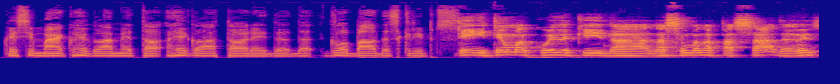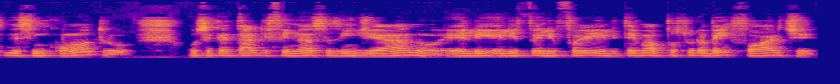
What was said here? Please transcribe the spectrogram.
com esse marco regulatório aí do, da, global das criptos. Tem, e tem uma coisa que na, na semana passada, antes desse encontro, o secretário de Finanças indiano, ele, ele, ele, foi, ele teve uma postura bem forte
